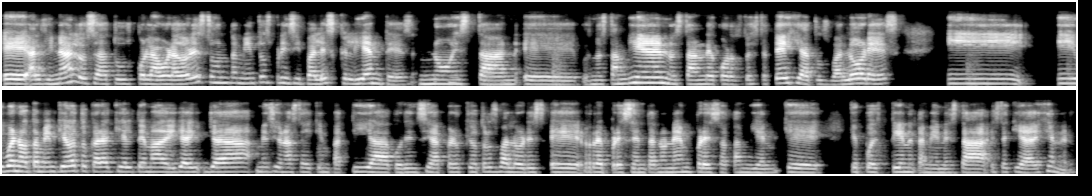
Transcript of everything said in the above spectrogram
eh, al final, o sea, tus colaboradores son también tus principales clientes, no están, eh, pues no están bien, no están de acuerdo a tu estrategia, a tus valores, y, y bueno, también quiero tocar aquí el tema de, ya, ya mencionaste que empatía, coherencia, pero que otros valores eh, representan una empresa también que, que, pues tiene también esta, esta equidad de género.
